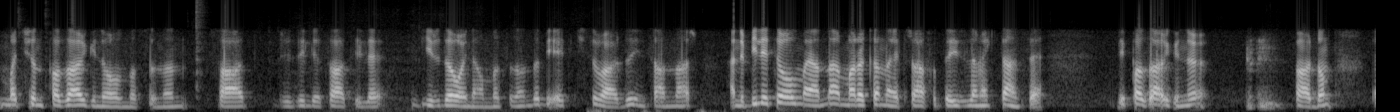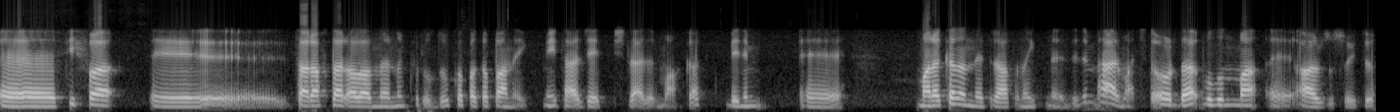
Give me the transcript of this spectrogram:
maçın pazar günü olmasının saat Brezilya saatiyle birde oynanmasının da bir etkisi vardı. İnsanlar hani bileti olmayanlar Maracana etrafında izlemektense bir pazar günü pardon e, FIFA e, taraftar alanlarının kurulduğu Copacabana gitmeyi tercih etmişlerdir muhakkak. Benim e, Maracana'nın etrafına gitmeni dedim. Her maçta orada bulunma e, arzusuydu.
